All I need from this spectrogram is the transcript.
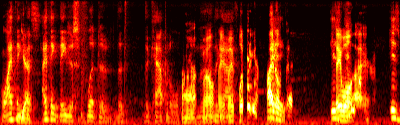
Well, I think Yes. I think they just flipped a, the the capital. Uh, The- well, the they guy. may flip it. I don't. Is They won't. any- is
